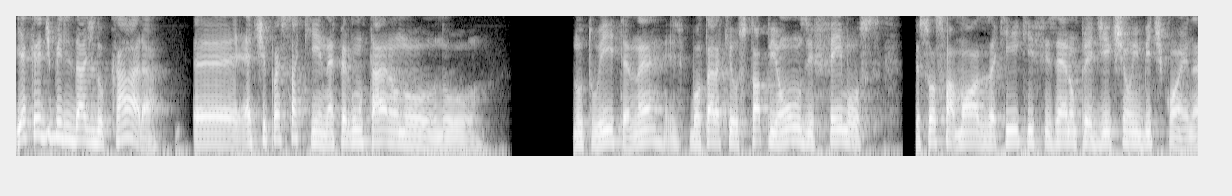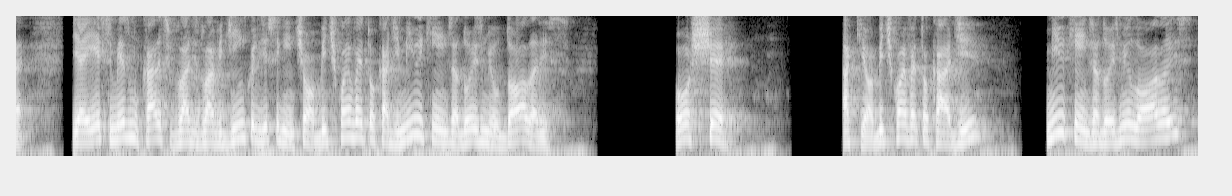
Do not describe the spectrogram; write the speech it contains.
E a credibilidade do cara é, é tipo essa aqui, né? Perguntaram no, no, no Twitter, né? Eles botaram aqui os top 11 famous, pessoas famosas aqui que fizeram prediction em Bitcoin, né? E aí esse mesmo cara, esse Vladislav Dinko, ele diz o seguinte, ó, Bitcoin vai tocar de 1.500 a 2.000 dólares. Oxê! Aqui, ó, Bitcoin vai tocar de 1.500 a 2.000 dólares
